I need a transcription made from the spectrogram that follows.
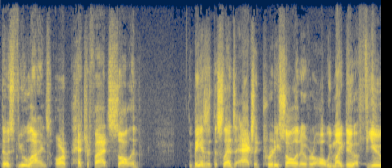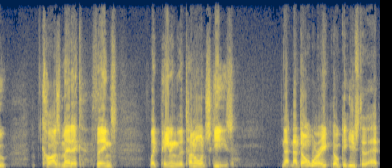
Those fuel lines are petrified solid. Being that the sled's actually pretty solid overall, we might do a few cosmetic things, like painting the tunnel and skis. Now, now don't worry, don't get used to that.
